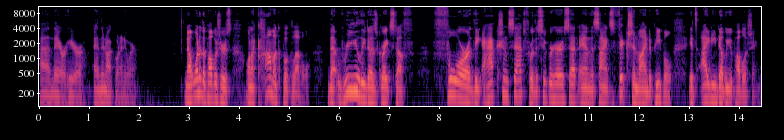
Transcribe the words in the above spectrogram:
and they are here, and they're not going anywhere. Now, one of the publishers on a comic book level that really does great stuff for the action set, for the superhero set, and the science fiction minded people, it's IDW Publishing.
